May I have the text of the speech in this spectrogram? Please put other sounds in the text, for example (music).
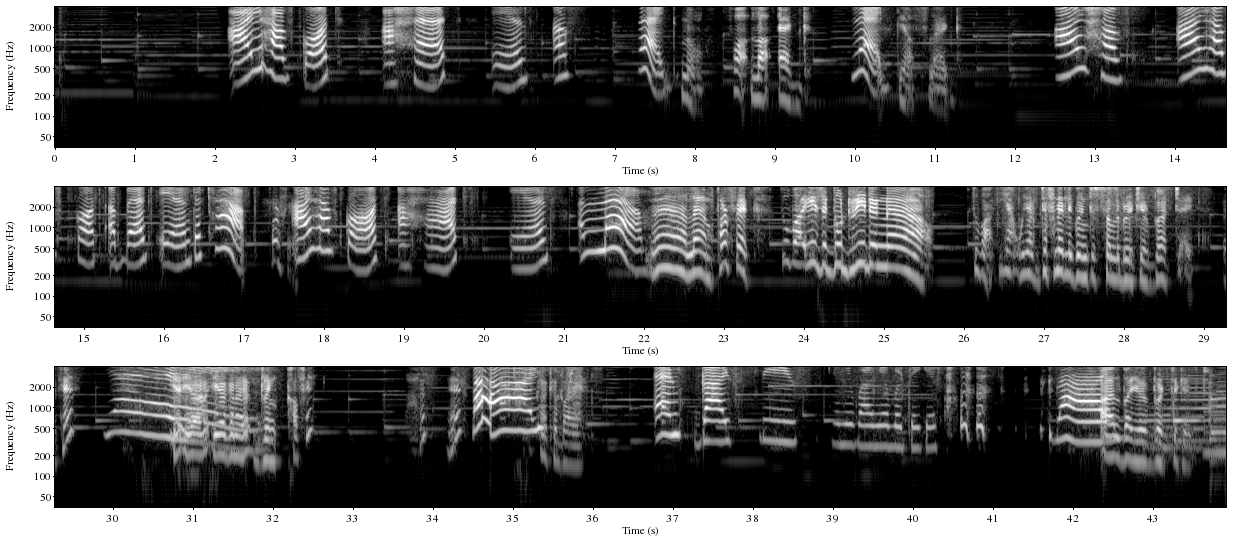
I have got a hat and a flag. No. Fa la egg. Flag. Yeah, flag. I have I have got a bag and a cap. Perfect. I have got a hat and a lamb. Yeah, lamb. Perfect. Tuba is a good reader now. Tuba, yeah, we are definitely going to celebrate your birthday. Okay? Yay! Yeah, you're, you're gonna drink coffee? Huh? Yeah? Bye. Okay, bye. And guys, please, can you buy me a birthday gift? (laughs) Bye. I'll buy you a birthday gift.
